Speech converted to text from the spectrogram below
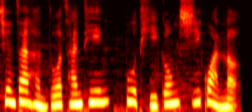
现在很多餐厅不提供吸管了。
